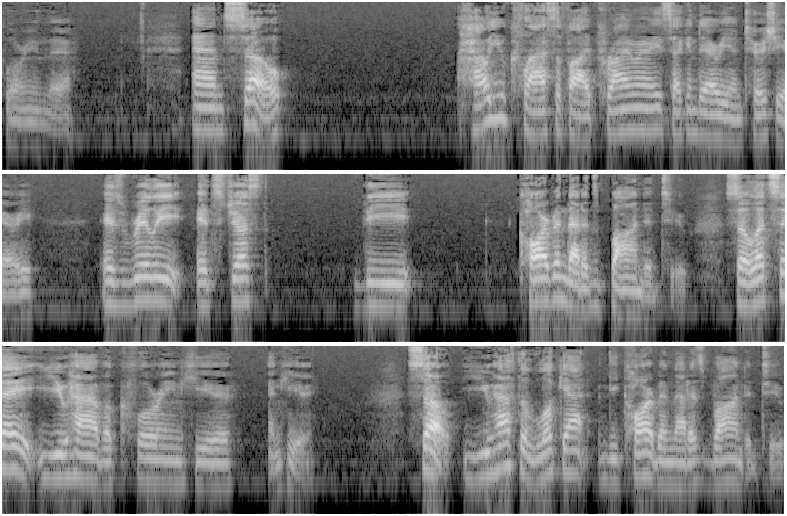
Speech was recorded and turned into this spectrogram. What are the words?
chlorine there. And so, how you classify primary, secondary, and tertiary is really, it's just the carbon that it's bonded to. So let's say you have a chlorine here and here. So you have to look at the carbon that is bonded to.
